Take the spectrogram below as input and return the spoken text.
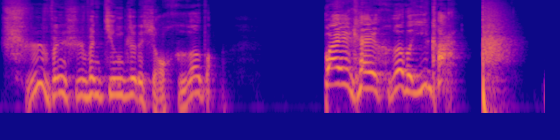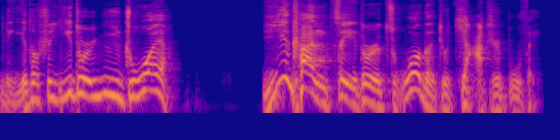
十分十分精致的小盒子，掰开盒子一看，里头是一对玉镯呀。一看这对镯子就价值不菲，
